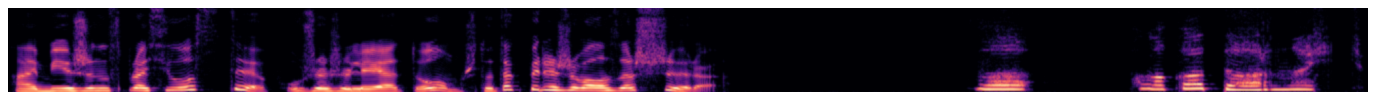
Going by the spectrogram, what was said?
Обиженно спросила Стеф, уже жалея о том, что так переживала за Шира. В благодарность.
